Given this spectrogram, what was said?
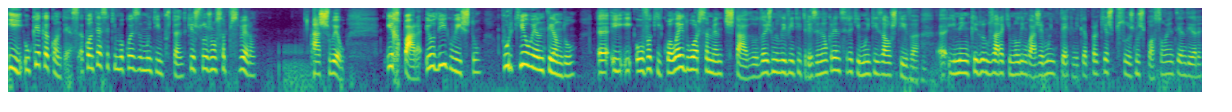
E o que é que acontece? Acontece aqui uma coisa muito importante que as pessoas não se aperceberam, acho eu. E repara, eu digo isto porque eu entendo Uh, e, e, houve aqui com a lei do Orçamento de Estado 2023, e não querendo ser aqui muito exaustiva uh, e nem usar aqui uma linguagem muito técnica para que as pessoas nos possam entender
